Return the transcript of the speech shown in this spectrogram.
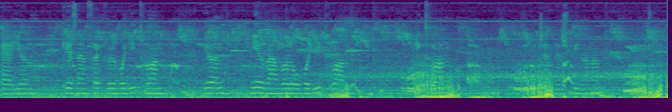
Eljön, kézenfekvő, hogy itt van. Jön, nyilvánvaló, hogy itt van. Itt van. Csendes pillanat.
